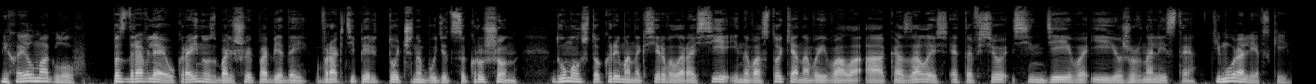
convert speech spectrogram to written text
Михаил Маглов. Поздравляю Украину с большой победой. Враг теперь точно будет сокрушен. Думал, что Крым аннексировала Россия и на Востоке она воевала, а оказалось, это все Синдеева и ее журналисты. Тимур Олевский.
